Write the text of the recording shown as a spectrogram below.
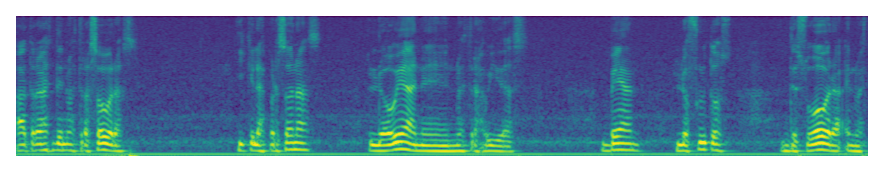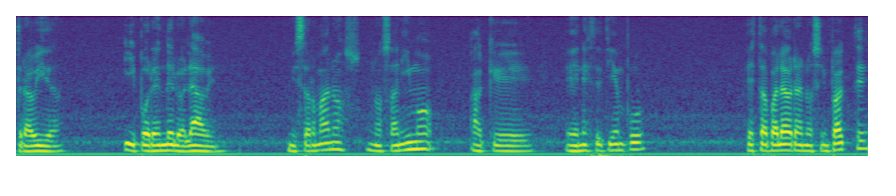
a través de nuestras obras y que las personas lo vean en nuestras vidas, vean los frutos de su obra en nuestra vida y por ende lo alaben. Mis hermanos, nos animo a que en este tiempo esta palabra nos impacte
